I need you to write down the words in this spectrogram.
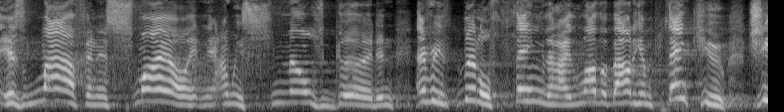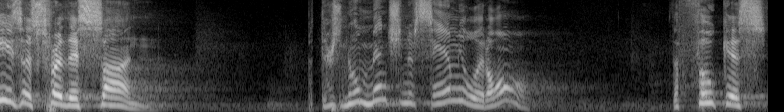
his laugh and his smile, and how he smells good, and every little thing that I love about him. Thank you, Jesus, for this son. But there's no mention of Samuel at all. The focus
